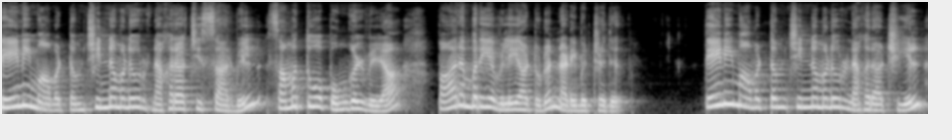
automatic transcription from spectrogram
தேனி மாவட்டம் சின்னமனூர் நகராட்சி சார்பில் சமத்துவ பொங்கல் விழா பாரம்பரிய விளையாட்டுடன் நடைபெற்றது. தேனி மாவட்டம் சின்னமனூர் நகராட்சியில்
